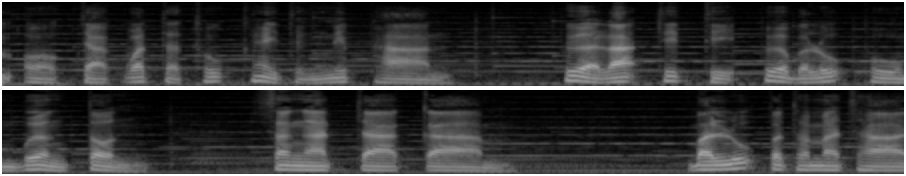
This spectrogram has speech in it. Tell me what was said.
ำออกจากวัฏทุกข์ให้ถึงนิพพาน เพื่อละทิฏฐิเพื่อบรรลุภูมิเบื้องต้น สงัดจากกาม บรรลุปธรรมฌาน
